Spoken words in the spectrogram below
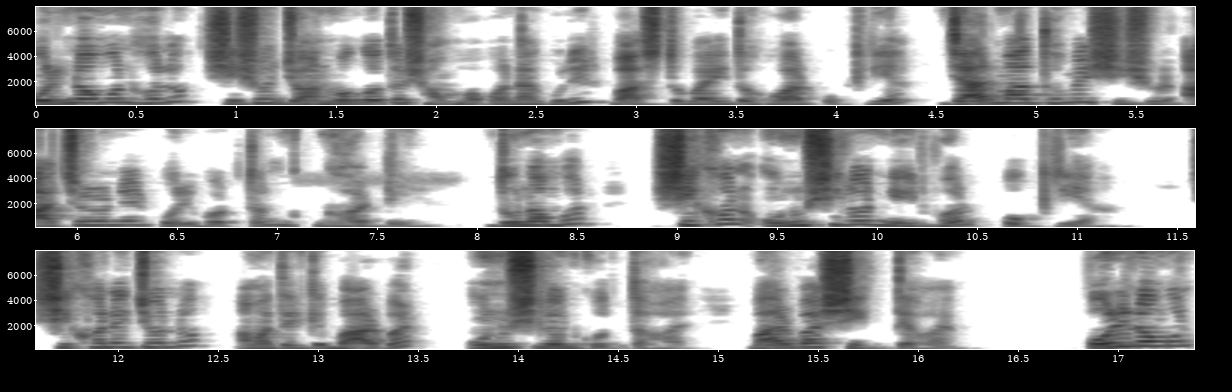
পরিণমন হলো শিশুর জন্মগত সম্ভাবনাগুলির বাস্তবায়িত হওয়ার প্রক্রিয়া, যার মাধ্যমে শিশুর আচরণের পরিবর্তন ঘটে। দু নম্বর, শিখন অনুশীলন নির্ভর প্রক্রিয়া। শিখনের জন্য আমাদেরকে বারবার অনুশীলন করতে হয়, বারবার শিখতে হয়। পরিণমন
